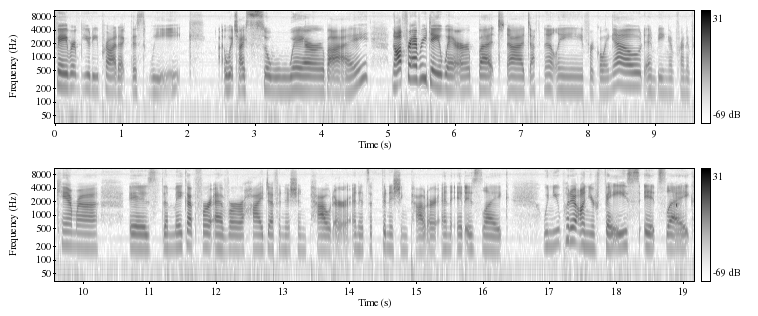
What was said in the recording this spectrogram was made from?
favorite beauty product this week, which I swear by, not for everyday wear, but uh, definitely for going out and being in front of camera, is the Makeup Forever High Definition Powder. And it's a finishing powder. And it is like, when you put it on your face, it's like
